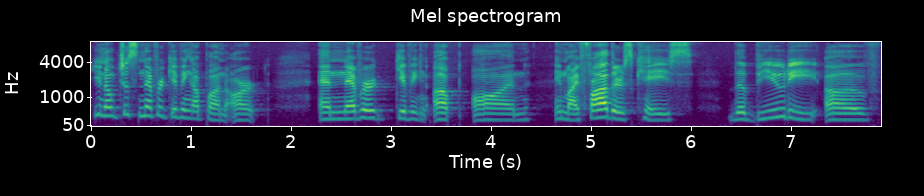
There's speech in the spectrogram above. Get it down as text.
you know, just never giving up on art and never giving up on, in my father's case, the beauty of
